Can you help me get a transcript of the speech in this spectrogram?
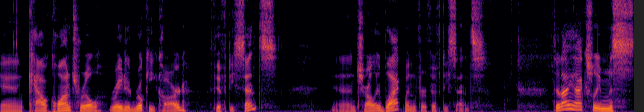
and Cal Quantrill rated rookie card, 50 cents, and Charlie Blackmon for 50 cents. Did I actually miss?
